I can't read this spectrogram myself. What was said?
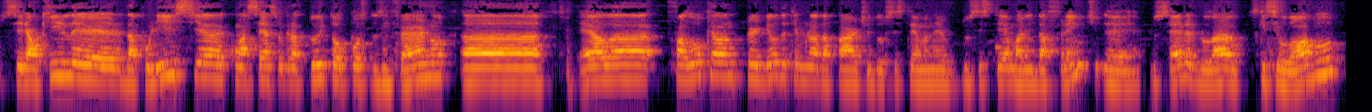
serial killer da polícia, com acesso gratuito ao posto dos infernos, uh, ela falou que ela perdeu determinada parte do sistema do sistema ali da frente é, do cérebro lá esqueci o lóbulo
